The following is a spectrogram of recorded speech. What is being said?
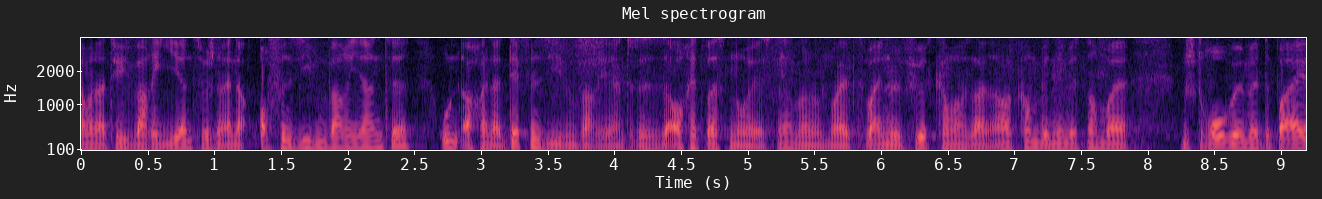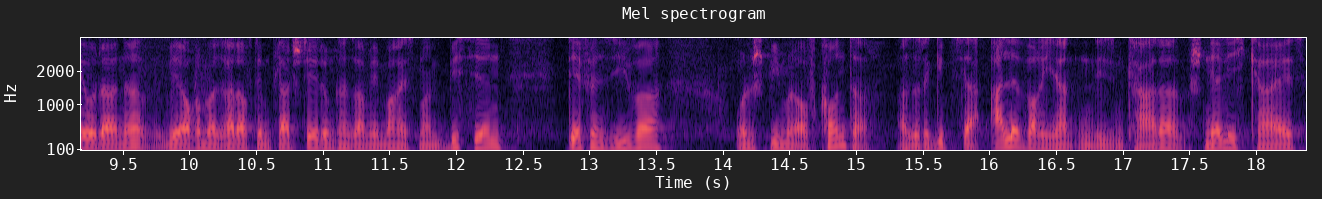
kann man natürlich variieren zwischen einer offensiven Variante und auch einer defensiven Variante. Das ist auch etwas Neues. Ne? Wenn man mal 2-0 führt, kann man sagen, oh, komm, wir nehmen jetzt noch mal einen Strobel mit dabei oder ne, wer auch immer gerade auf dem Platz steht und kann sagen, wir machen jetzt mal ein bisschen defensiver und spiel mal auf Konter. Also da gibt es ja alle Varianten in diesem Kader. Schnelligkeit,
